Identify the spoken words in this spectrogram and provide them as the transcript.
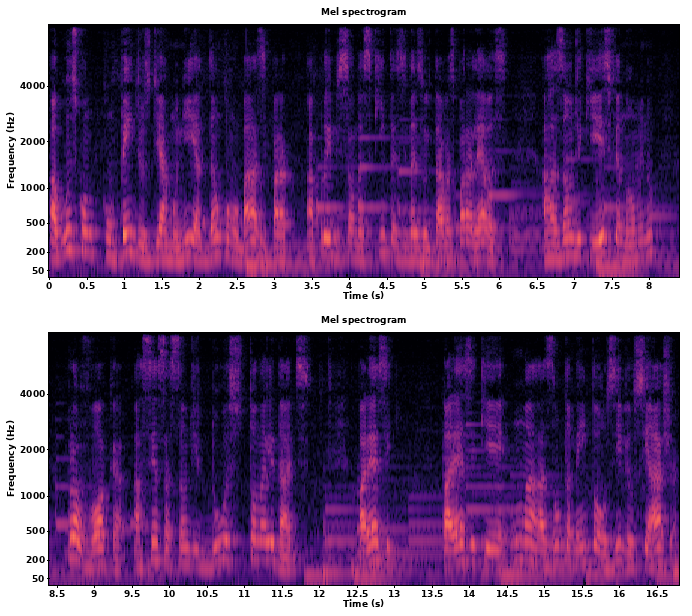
Alguns compêndios de harmonia dão como base para a proibição das quintas e das oitavas paralelas, a razão de que esse fenômeno provoca a sensação de duas tonalidades. Parece, parece que uma razão também plausível se acha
